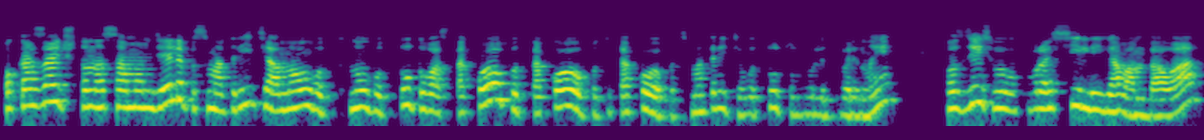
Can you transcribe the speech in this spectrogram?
показать, что на самом деле, посмотрите, оно вот, ну вот тут у вас такой опыт, такой опыт и такой опыт. Смотрите, вот тут удовлетворены. Вот здесь вы попросили, я вам дала.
